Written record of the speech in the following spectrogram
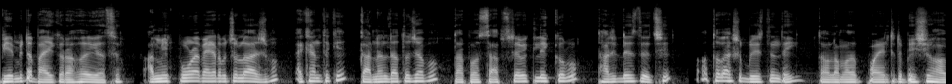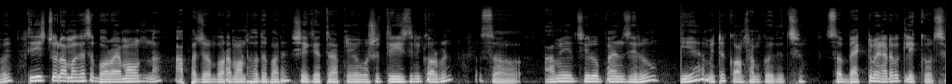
বিএনবিটা বাই করা হয়ে গেছে। আমি পুনরায় ব্যাগারে চলে আসব, এখান থেকে কার্নেলটাতে যাব, তারপর সাবস্ক্রাইবে ক্লিক করব থার্টি ডেজ দিচ্ছি। অথবা একশো বিশ দিন দিই, তাহলে আমাদের পয়েন্টটা একটু বেশি হবে। তিরিশ চলো আমার কাছে বড় অ্যামাউন্ট না, আপনার জন্য বড় অ্যামাউন্ট হতে পারে, সেক্ষেত্রে আপনি অবশ্যই তিরিশ দিনই করবেন। সো আমি জিরো পয়েন্ট জিরো গিয়ে আমি এটা কনফার্ম করে দিচ্ছি। সো ব্যাক টু ম্যাগাডাবে ক্লিক করছি।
